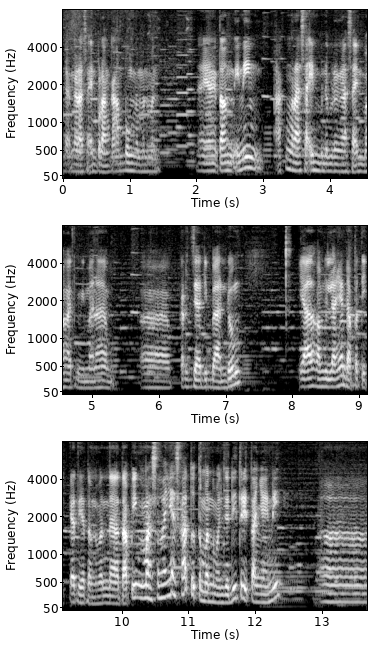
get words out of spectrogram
nggak ngerasain pulang kampung teman-teman. Nah yang tahun ini aku ngerasain bener-bener ngerasain banget gimana uh, kerja di Bandung ya alhamdulillahnya dapat tiket ya teman-teman. Nah tapi masalahnya satu teman-teman. Jadi ceritanya ini uh,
